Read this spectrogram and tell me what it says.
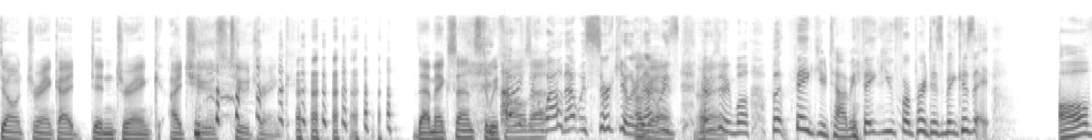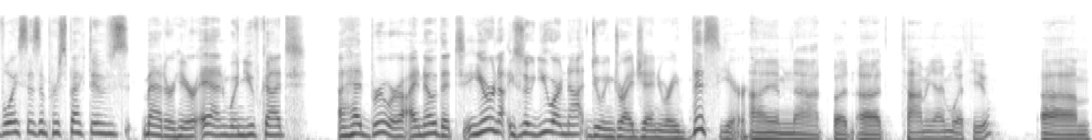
don't drink, I didn't drink. I choose to drink. that makes sense. Do we I follow was, that? Wow, that was circular. That was that all was right. well. But thank you, Tommy. Thank you for participating because all voices and perspectives matter here. And when you've got a head brewer, I know that you're not. So you are not doing dry January this year. I am not, but uh, Tommy, I'm with you. Um,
